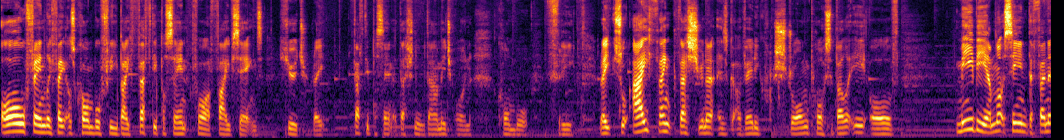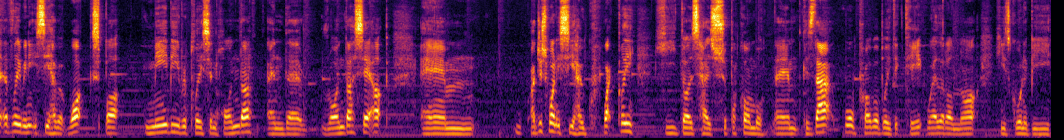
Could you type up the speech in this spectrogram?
all friendly fighters combo free by 50% for 5 seconds. Huge, right? 50% additional damage on combo free. Right, so I think this unit has got a very strong possibility of maybe, I'm not saying definitively, we need to see how it works, but maybe replacing Honda in the Ronda setup. Um, I just want to see how quickly he does his super combo because um, that will probably dictate whether or not he's going to be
